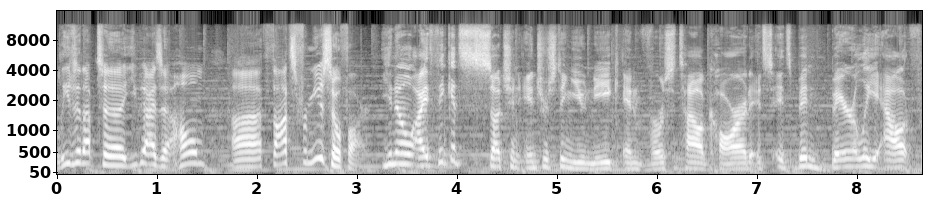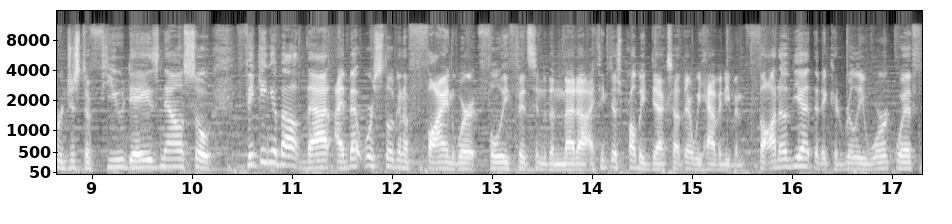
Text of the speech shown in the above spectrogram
leaves it up to you guys at home. Uh, thoughts from you so far? You know, I think it's such an interesting, unique, and versatile card. It's It's been barely out for just a few days now, so thinking about that, I bet we're still going to find where it fully fits into the meta. I think there's probably decks out there we haven't even thought of yet that it could really work with.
